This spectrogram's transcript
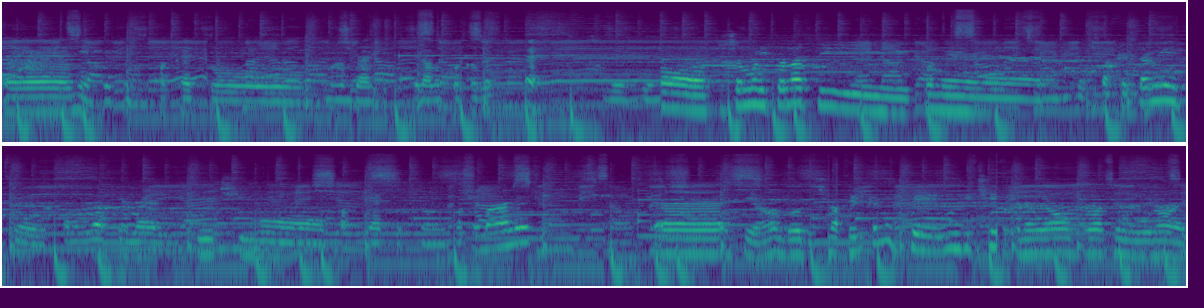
eh, niente, questo pacchetto, come ho detto, speravo qualcosa. Eh, ci siamo ritornati con eh, lo spacchettamento, siamo arrivati al decimo pacchetto se non ricordo male. Eh, sì, erano 12, no, praticamente 11 perché ne avevamo trovato uno e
